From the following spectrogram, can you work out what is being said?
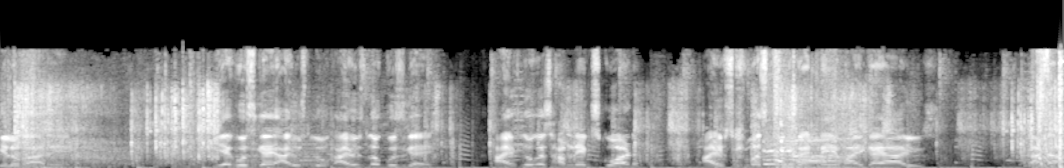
ये लोग आ रहे हैं। ये घुस गए आयुष लोग। आयुष लोग घुस गए। आयुष लोग के सामने एक स्क्वाड आयुष के पास भाई, गया आयुष। काटा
